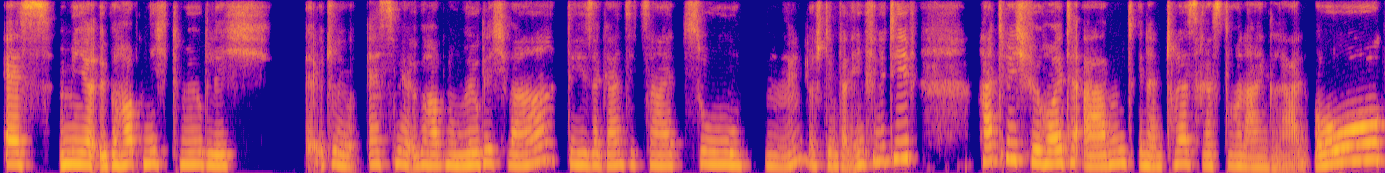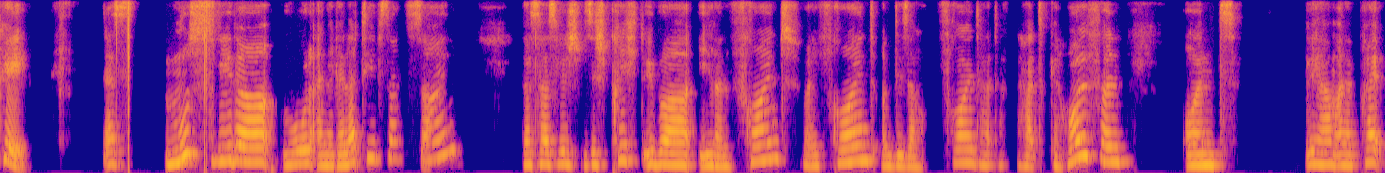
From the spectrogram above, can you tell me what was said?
es mir überhaupt nicht möglich äh, Entschuldigung, es mir überhaupt nur möglich war, diese ganze Zeit zu, hm, das stimmt dann Infinitiv, hat mich für heute Abend in ein tolles Restaurant eingeladen. Okay, das muss wieder wohl ein Relativsatz sein. Das heißt, sie spricht über ihren Freund, mein Freund, und dieser Freund hat, hat geholfen. Und wir haben eine Prä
